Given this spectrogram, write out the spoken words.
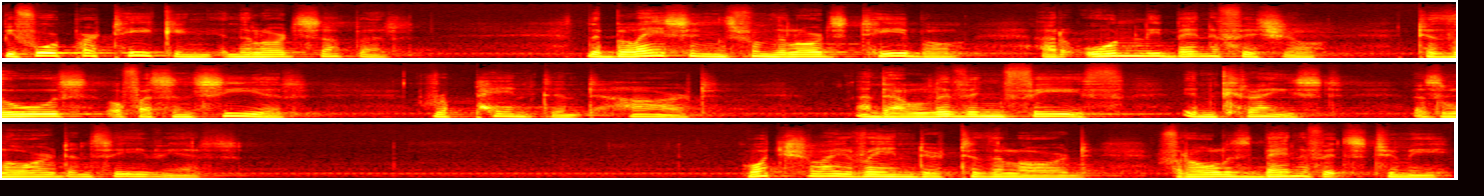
before partaking in the Lord's Supper. The blessings from the Lord's table are only beneficial to those of a sincere repentant heart and a living faith in Christ as Lord and Saviour. What shall I render to the Lord for all his benefits to me?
